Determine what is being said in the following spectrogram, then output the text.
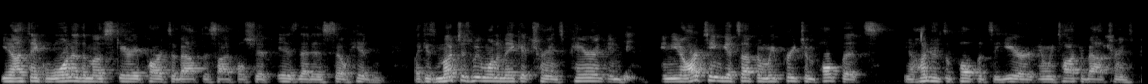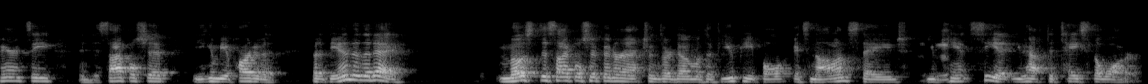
You know i think one of the most scary parts about discipleship is that it's so hidden. Like as much as we want to make it transparent and and you know our team gets up and we preach in pulpits you know hundreds of pulpits a year and we talk about transparency and discipleship you can be a part of it but at the end of the day most discipleship interactions are done with a few people. It's not on stage. You mm-hmm. can't see it. You have to taste the water,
